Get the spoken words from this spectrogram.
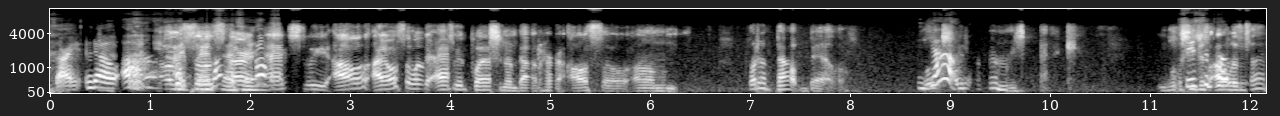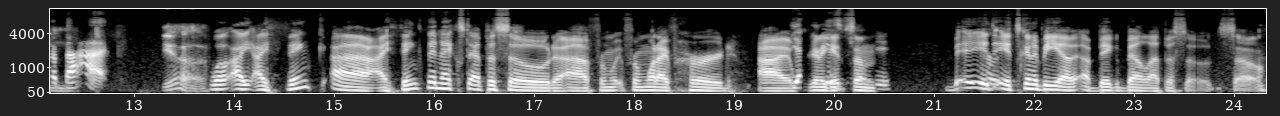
Sorry, no. Uh, I'm so sorry. Actually, I'll, I also want to ask a question about her. Also, um, what about Belle? Will yeah, she her memories back? Will she she's just all of a supposed to sudden? come back. Yeah. Well, I, I think uh, I think the next episode, uh, from from what I've heard, uh, Yeah, we're gonna get some. It, it's gonna be a, a big Belle episode. So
